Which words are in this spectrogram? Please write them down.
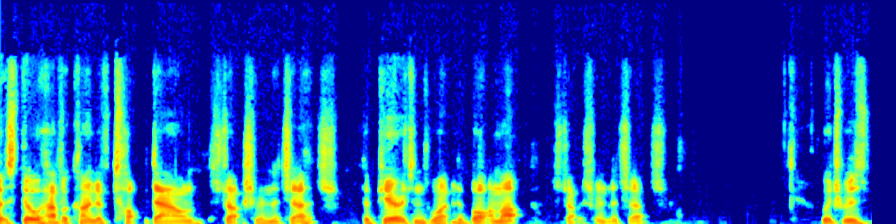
but still have a kind of top down structure in the church. The Puritans wanted the bottom up structure in the church, which was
